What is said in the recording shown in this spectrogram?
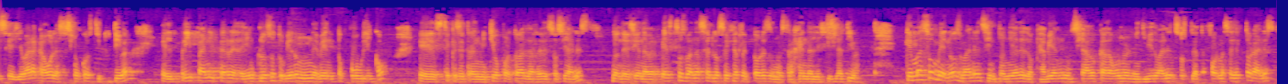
se llevara a cabo la sesión constitutiva, el PRI, PAN y PRD incluso tuvieron un evento público este, que se transmitió por todas las redes sociales, donde decían, a ver, estos van a ser los ejes rectores de nuestra agenda legislativa, que más o menos van en sintonía de lo que había anunciado cada uno en individual en sus plataformas electorales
